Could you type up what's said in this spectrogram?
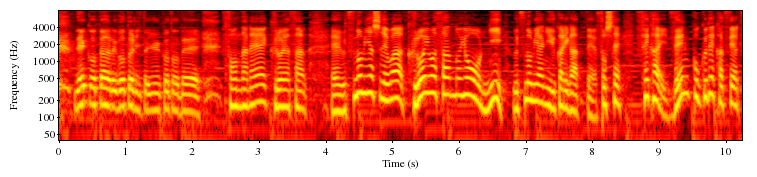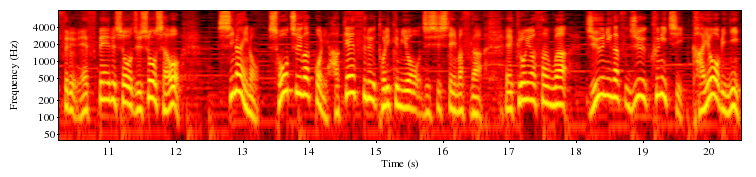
猫とあるごとにということでそんなね黒岩さん、えー宇都宮市では黒岩さんのように宇都宮にゆかりがあってそして世界全国で活躍するエスペール賞受賞者を市内の小中学校に派遣する取り組みを実施していますが、えー黒岩さんは12月19日火曜日に、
